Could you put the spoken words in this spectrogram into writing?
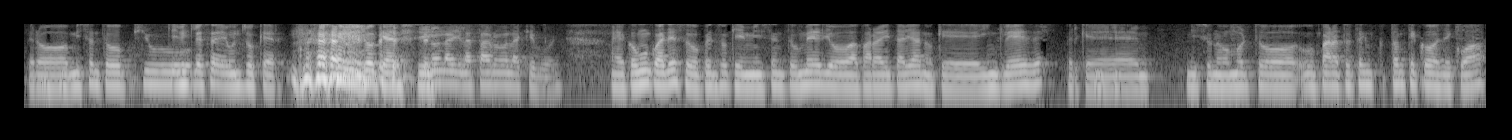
però mi sento più... che in inglese è un joker Un joker, se, sì. se non hai la parola che vuoi Eh, comunque adesso penso che mi sento meglio a parlare italiano che inglese perché mi sono molto... ho imparato tan- tante cose qua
